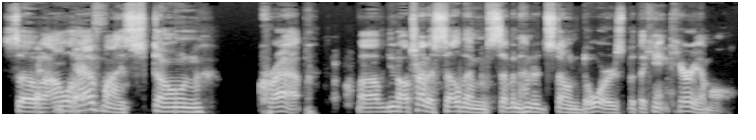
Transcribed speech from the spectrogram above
so I'll have my stone crap. Uh, you know, I'll try to sell them seven hundred stone doors, but they can't carry them all.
